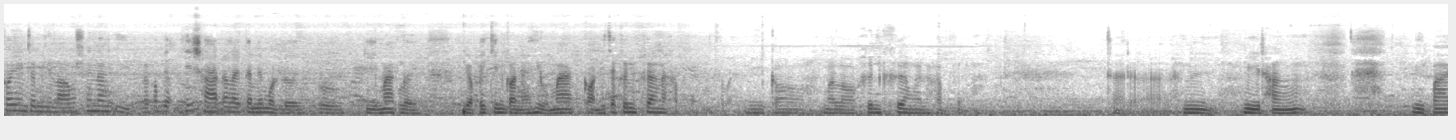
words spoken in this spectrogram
ก็ยังจะมีเราใช้นั่งอีก แล้วก็แบบที่ชาร์จอะไรเต็มไปหมดเลยเออดีมากเลย เดี๋ยวไปกินก่อนนะหิวมากก่อนที่จะขึ้นเครื่องนะครับนี่ก็มารอขึ้นเครื่องแล้วนะครับผม จะนี่มีทั้งมีป้าย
